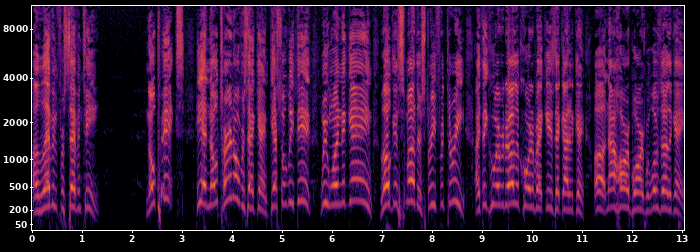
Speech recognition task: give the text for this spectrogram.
11 for 17. No picks. He had no turnovers that game. Guess what we did? We won the game. Logan Smothers, three for three. I think whoever the other quarterback is that got in the game. Uh, not Haarberg, but what was the other game?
